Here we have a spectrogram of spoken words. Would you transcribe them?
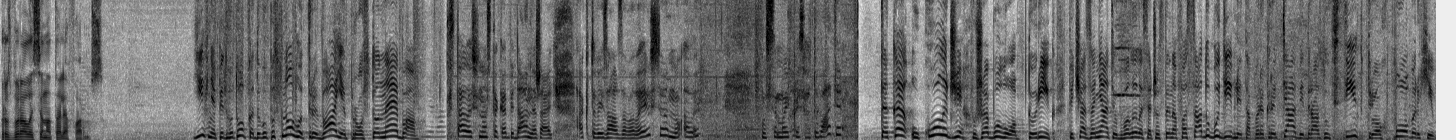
розбиралася Наталя Фармус. Їхня підготовка до випускного триває просто неба. Сталася у нас така біда, на жаль, актовий зал завалився, ну але мусимо якось готувати. Таке у коледжі вже було торік. Під час занять обвалилася частина фасаду будівлі та перекриття відразу всіх трьох поверхів.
